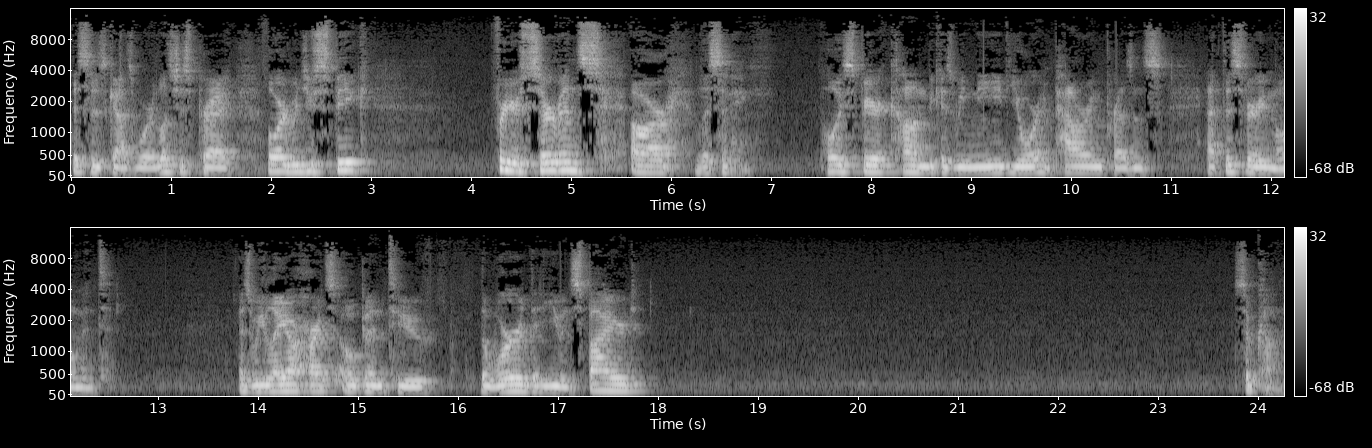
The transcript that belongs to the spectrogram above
This is God's word. Let's just pray. Lord, would you speak for your servants are listening. Holy Spirit, come because we need your empowering presence at this very moment. As we lay our hearts open to the word that you inspired, so come.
